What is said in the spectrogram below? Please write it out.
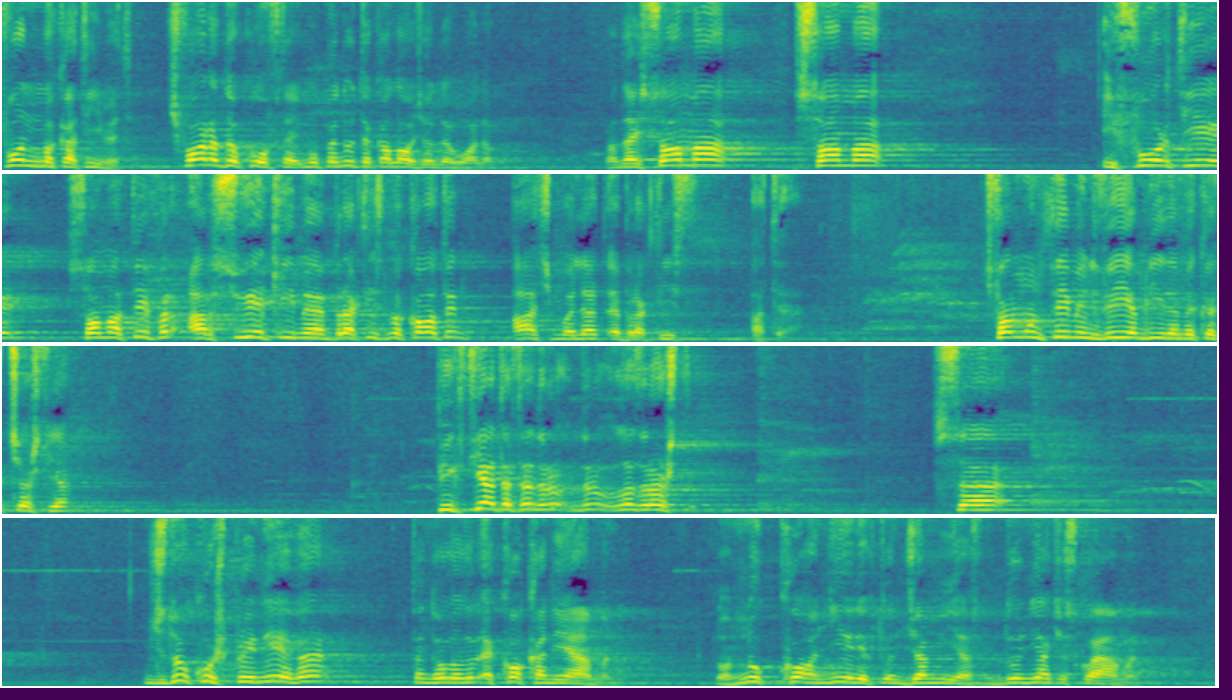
fund mëkatimit, çfarëdo koftë ai, m'u pendu tek Allahu xhele ue ala, prandaj sa ma, sa ma, I fortë je, sa ma tepër arsye ki me e braktis mëkatin, aq më lehtë e braktis atë. Çfarë mund të themi në vijim lidhur me këtë çështje? Pikë tjetër të nderuar vëllezër është se Çdo kush prej neve të nderuar e ka ka një emër. Do nuk ka njeri këtu në xhami as në dunja që s'ka emër.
